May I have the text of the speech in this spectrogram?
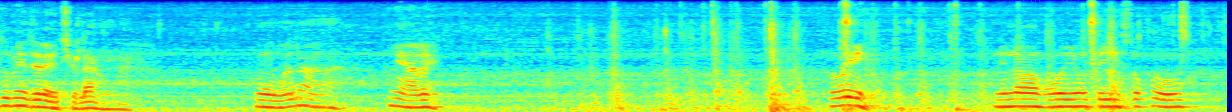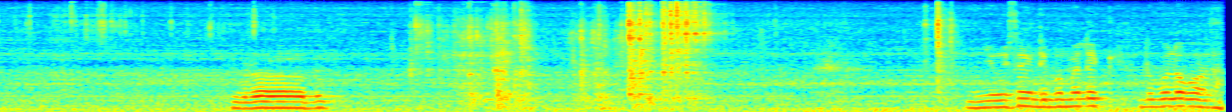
Dumidiretso lang. Oh, wala. Nangyari. Uy, ninako yung piso ko. Grabe. Yung isa hindi bumalik. Dubulo ko ah.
